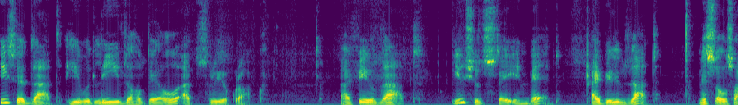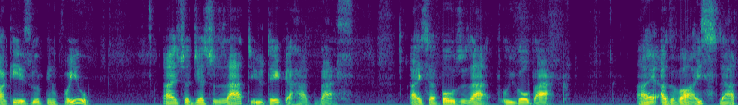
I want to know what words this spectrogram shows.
He said that he would leave the hotel at three o'clock. I feel that you should stay in bed. I believe that. Miss Osaki is looking for you. I suggest that you take a hot bath. I suppose that we go back. I advise that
